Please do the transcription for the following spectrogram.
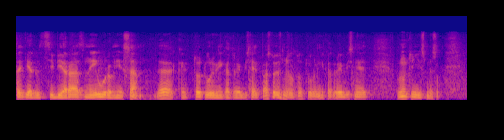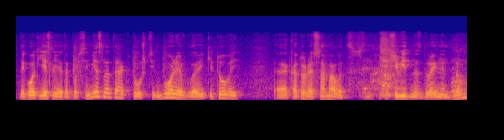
содержит в себе разные уровни сам. Да? Тот уровень, который объясняет простой смысл, тот уровень, который объясняет внутренний смысл. Так вот, если это повсеместно так, то уж тем более в главе Китовой, э, которая сама вот очевидно с двойным дном,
